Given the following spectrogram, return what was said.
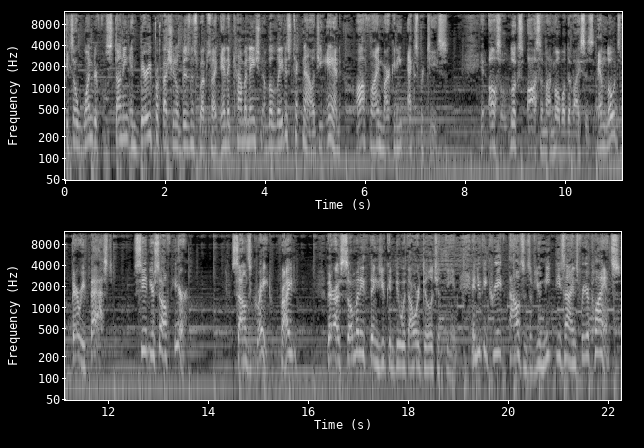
It's a wonderful, stunning, and very professional business website and a combination of the latest technology and offline marketing expertise. It also looks awesome on mobile devices and loads very fast. See it yourself here. Sounds great, right? There are so many things you can do with our Diligent theme, and you can create thousands of unique designs for your clients.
